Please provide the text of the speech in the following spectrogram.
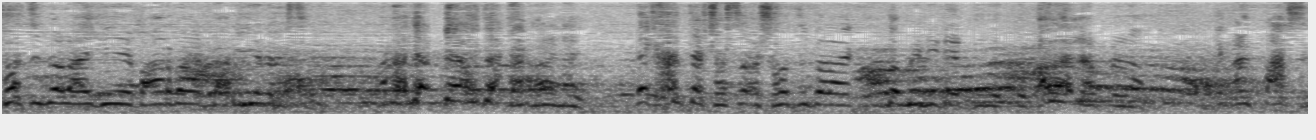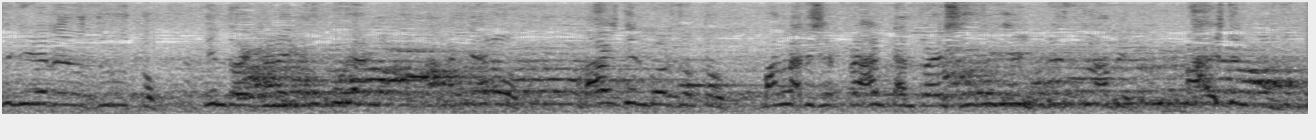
সচিবালয় গিয়ে বারবার দাঁড়িয়ে রয়েছে। আমাদের কেউ দেখা হয় নাই। এখান থেকে সচ- সচিবালয় কত মিনিটের দূরত্ব। পাবেন আপনারা, এখানে পাঁচ মিনিটের দূরত্ব। কিন্তু এখানে কুকুরের মতো কেন বাইশ দিন পর্যন্ত বাংলাদেশের প্রাণকেন্দ্র এই সচিবালয় বাইশ দিন পর্যন্ত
